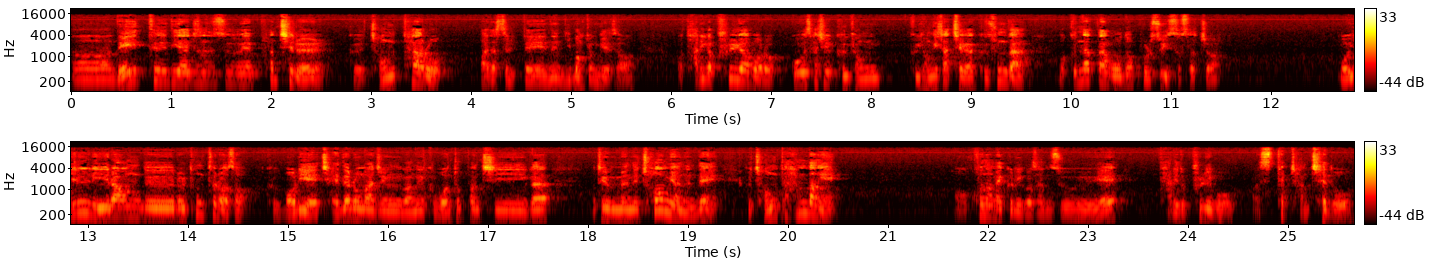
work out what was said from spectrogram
어, 네이트 디아즈 선수의 펀치를 그 정타로 맞았을 때는 이번 경기에서 어, 다리가 풀려버렸고 사실 그, 경, 그 경기 자체가 그 순간 뭐 끝났다고도 볼 수 있었었죠. 뭐 1, 2라운드를 통틀어서 그 머리에 제대로 맞은 거는 그 원투 펀치가 어떻게 보면 처음이었는데 그 정타 한 방에 어, 코너 맥그리거 선수의 다리도 풀리고 스텝 전체도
